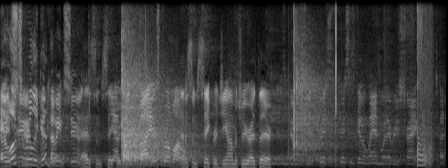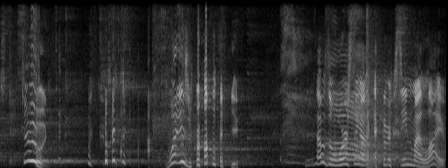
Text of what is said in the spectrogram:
It looks really good though. Coming soon. That is some Yeah, sacred. buy his pro model. is some sacred geometry right there. Chris, Chris is gonna land whatever he's trying. To touch this. Dude! what is wrong with you? That was the worst thing I've ever seen in my life.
